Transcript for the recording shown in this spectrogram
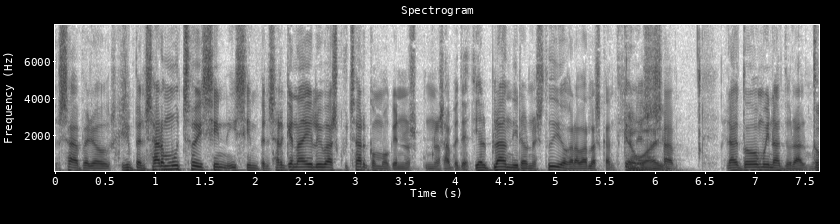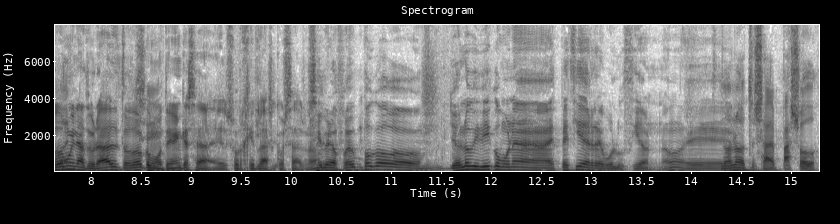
o sea, pero sin pensar mucho y sin, y sin pensar que nadie lo iba a escuchar, como que nos, nos apetecía el plan de ir a un estudio a grabar las canciones. guay. O sea, era todo muy natural. Todo guay. muy natural, todo Sí. como tienen que eh, surgir las cosas, ¿no? Sí, pero fue un poco. Yo lo viví como una especie de revolución, ¿no? Eh, No, no, o sea, pasó. O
